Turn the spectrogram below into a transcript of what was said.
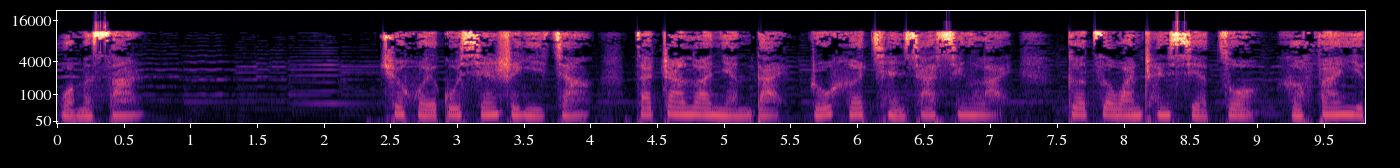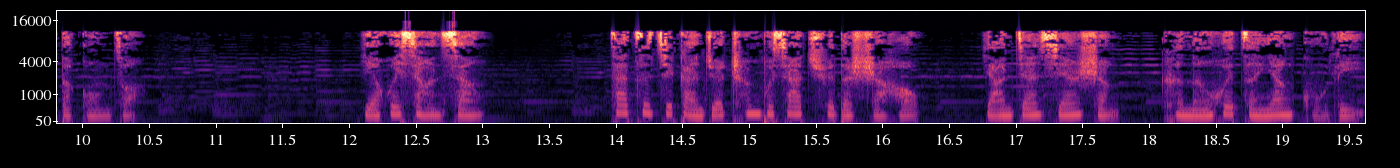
我们三》，去回顾先生一家在战乱年代如何潜下心来，各自完成写作和翻译的工作。也会想象，在自己感觉撑不下去的时候，杨绛先生可能会怎样鼓励、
